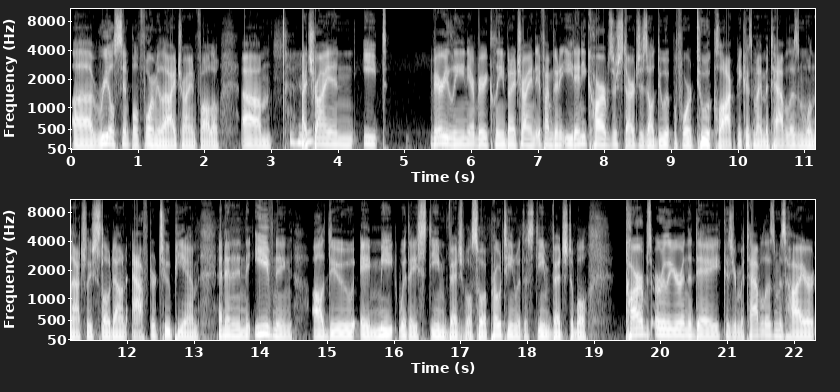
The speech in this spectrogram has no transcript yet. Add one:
uh, real simple formula I try and follow. Um, Mm-hmm. I try and eat very lean, very clean, but I try and if I'm going to eat any carbs or starches, I'll do it before two o'clock because my metabolism will naturally slow down after 2 p.m. And then in the evening, I'll do a meat with a steamed vegetable. So a protein with a steamed vegetable. Carbs earlier in the day because your metabolism is higher.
